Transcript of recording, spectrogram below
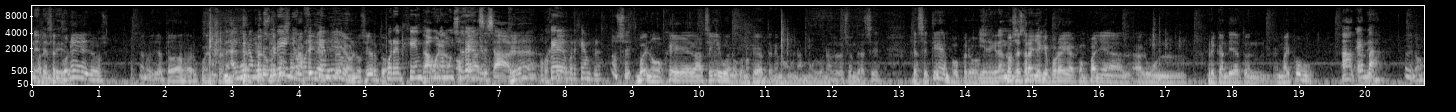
¿Quiénes le han aparecer con ellos. Bueno, ya te vas a dar cuenta. Alguno muy Pero que no por ejemplo. míos, ¿no es cierto? Por ejemplo, No, uno bueno, muy Ojeda sureño. se sabe. ¿Eh? Ojeda, por ejemplo. No sé, bueno, Ojeda, sí, bueno, con Ojeda tenemos una muy buena relación de hace, de hace tiempo, pero ¿Y en el no se extrañe que por ahí acompañe a, a algún precandidato en, en Maipú. Ah, también. Epa, Bueno,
